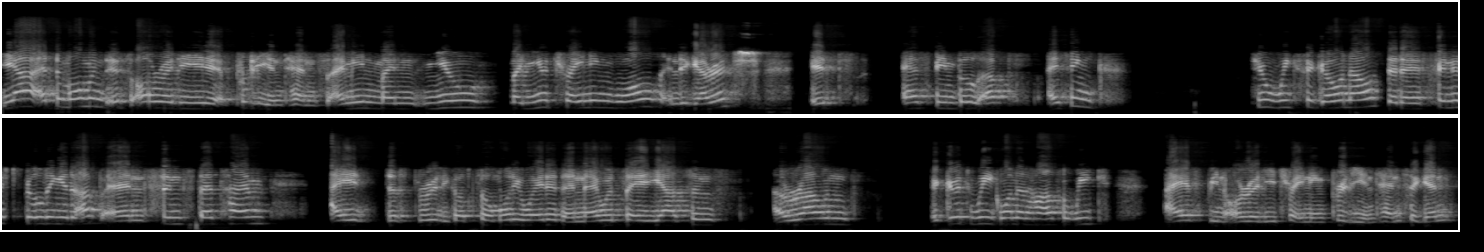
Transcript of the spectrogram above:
Yeah, at the moment it's already pretty intense. I mean, my new my new training wall in the garage, it has been built up. I think two weeks ago now that I finished building it up, and since that time, I just really got so motivated. And I would say, yeah, since around a good week, one and a half a week, I have been already training pretty intense again.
